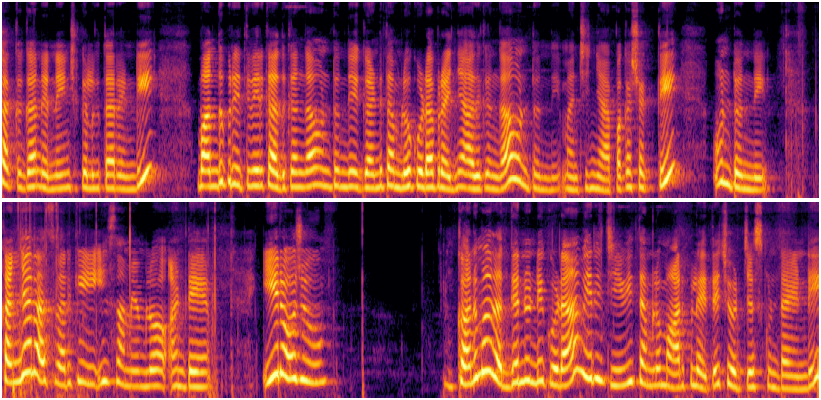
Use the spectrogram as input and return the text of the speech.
చక్కగా నిర్ణయించగలుగుతారండి. బంధు ప్రీతి అధికంగా ఉంటుంది. గణితంలో కూడా ప్రజ్ఞ అధికంగా ఉంటుంది. మంచి జ్ఞాపక శక్తి ఉంటుంది. కన్యారాశి వారికి ఈ సమయంలో అంటే ఈరోజు కనుమ దగ్గర నుండి కూడా వీరి జీవితంలో మార్పులు అయితే చోటు చేసుకుంటాయండి.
